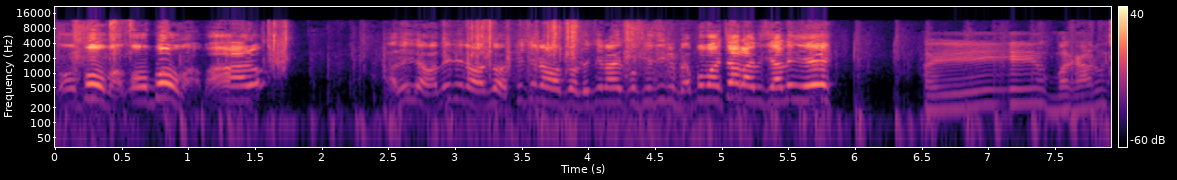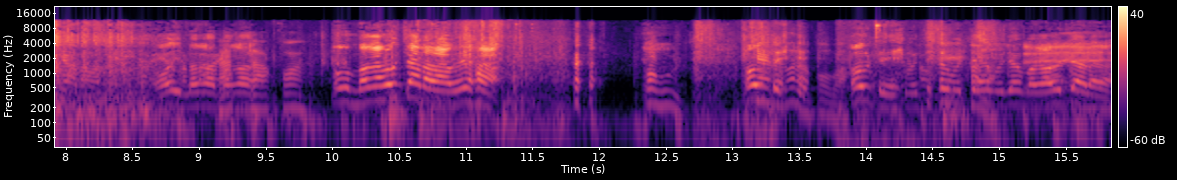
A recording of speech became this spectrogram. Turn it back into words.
ကိုဖို့ပါကိုဖို့ပါဘာလို့အဲ့ဒီကမင်းတော့ပြောဖြစ်ချင်တော့ပြောလူချင်တိုင်းကိုပြည့်စည်လို့အပေါ်မှာကြာလာပြီကြာလေးရေအေးမကားလို့ကြာလာတယ်ဟောမကမကလာကွာဟိုမကလို့ကြာလာတာပဲဟာဟုတ်ဟုတ်တယ်ဟုတ်ပါဟုတ်တယ်မကြောက်မကြောက်မကြောက်မကလို့ကြာလာတာ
